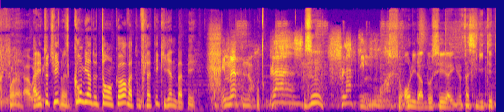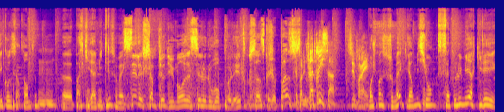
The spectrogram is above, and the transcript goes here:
Oui, oui. Voilà. Ah oui, Allez oui. tout de suite, Ouais. combien de temps encore va-t-on flatter Kylian Mbappé? Et maintenant, Blaze, flattez-moi. Ce rôle, il a endossé avec une facilité déconcertante euh, parce qu'il a habité ce mec. C'est le champion du monde, c'est le nouveau Pelé, tout ça, ce que je pense. C'est pas une flatterie, ça. C'est vrai. Moi, je pense que ce mec, il est en mission. Cette lumière qu'il est,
